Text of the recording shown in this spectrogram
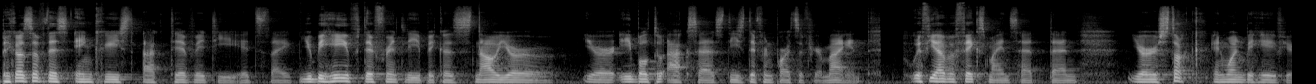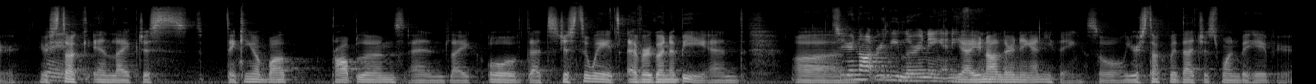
Because of this increased activity, it's like you behave differently because now you're you're able to access these different parts of your mind. If you have a fixed mindset, then you're stuck in one behavior. You're Right. stuck in like just thinking about problems and like, oh, that's just the way it's ever gonna be and uh, So you're not really learning anything. yeah, you're not learning anything. So you're stuck with that just one behavior.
